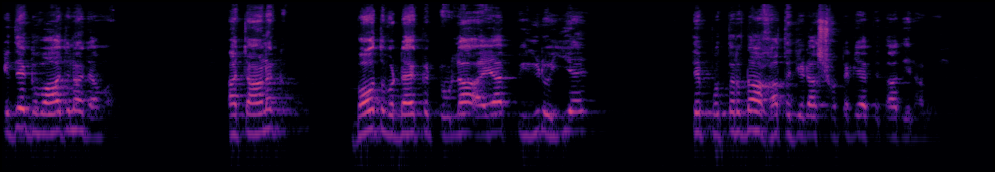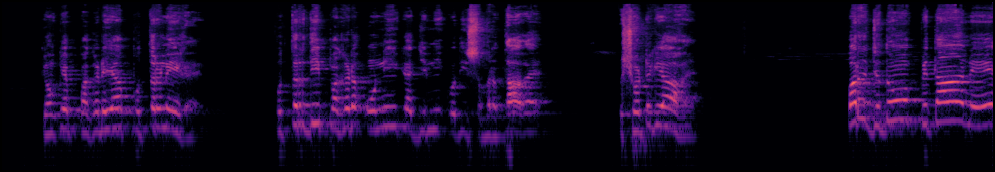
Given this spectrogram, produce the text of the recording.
ਕਿਤੇ ਗਵਾਚ ਨਾ ਜਾਵਾਂ। ਅਚਾਨਕ ਬਹੁਤ ਵੱਡਾ ਇੱਕ ਟੋਲਾ ਆਇਆ, ਭੀੜ ਹੋਈ ਹੈ ਤੇ ਪੁੱਤਰ ਦਾ ਹੱਥ ਜਿਹੜਾ ਛੁੱਟ ਗਿਆ ਪਿਤਾ ਦੇ ਨਾਲੋਂ। ਕਿਉਂਕਿ ਪਕੜਿਆ ਪੁੱਤਰ ਨੇ ਹੈ। ਪੁੱਤਰ ਦੀ ਪਕੜ ਓਨੀ ਕਿ ਜਿੰਨੀ ਉਹਦੀ ਸਮਰੱਥਾ ਹੈ। ਉਹ ਛੁੱਟ ਗਿਆ ਹੈ। ਪਰ ਜਦੋਂ ਪਿਤਾ ਨੇ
